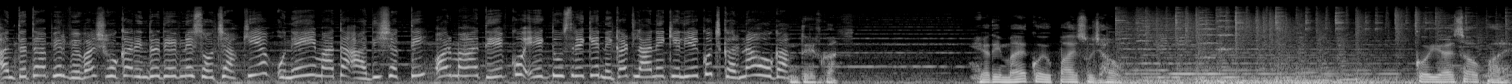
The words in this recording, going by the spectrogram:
अंततः फिर विवश होकर इंद्रदेव ने सोचा कि अब उन्हें ही माता आदि शक्ति और महादेव को एक दूसरे के निकट लाने के लिए कुछ करना होगा। देवगण, यदि मैं कोई उपाय सुझाऊं, कोई ऐसा उपाय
